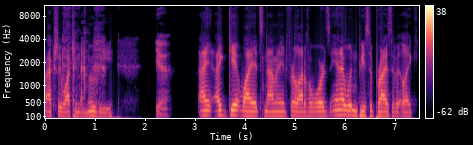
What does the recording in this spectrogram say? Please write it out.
actually watching the movie. yeah. I I get why it's nominated for a lot of awards, and I wouldn't be surprised if it like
